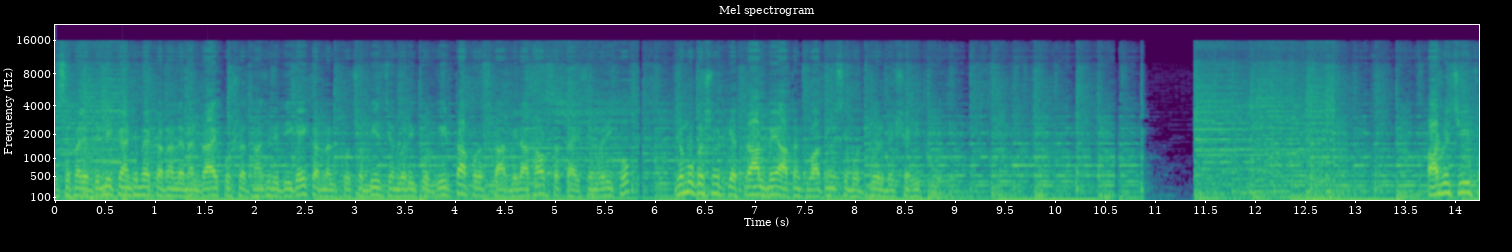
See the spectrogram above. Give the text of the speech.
इससे पहले दिल्ली कैंट में कर्नल एम एन राय को श्रद्धांजलि दी गई। कर्नल को 26 जनवरी को वीरता पुरस्कार मिला था और 27 जनवरी को जम्मू कश्मीर के त्राल में आतंकवादियों से मुठभेड़ में शहीद हुए थे। आर्मी चीफ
